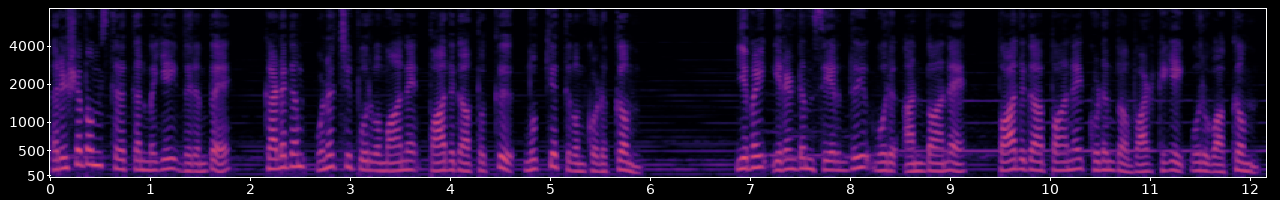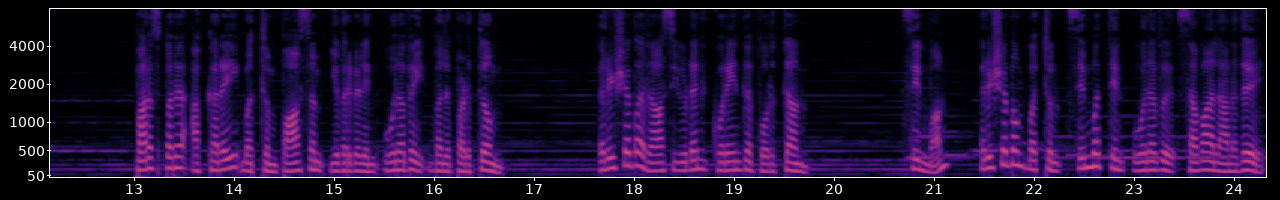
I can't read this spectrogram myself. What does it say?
ரிஷபம் ஸ்திரத்தன்மையை விரும்ப கடகம் உணர்ச்சி பூர்வமான பாதுகாப்புக்கு முக்கியத்துவம் கொடுக்கும். இவை இரண்டும் சேர்ந்து ஒரு அன்பான பாதுகாப்பான குடும்ப வாழ்க்கையை உருவாக்கும். பரஸ்பர அக்கறை மற்றும் பாசம் இவர்களின் உறவை வலுப்படுத்தும். ரிஷப ராசியுடன் குறைந்த பொருத்தம். சிம்மம் ரிஷபம் மற்றும் சிம்மத்தின் உறவு சவாலானது.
